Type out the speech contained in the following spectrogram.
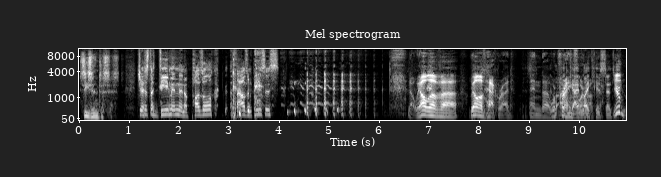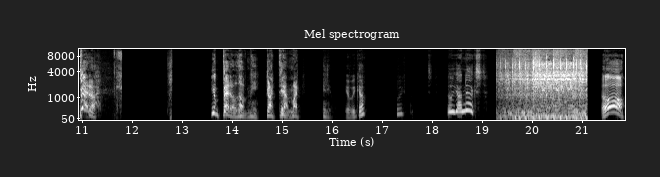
Cease and desist. just a demon and a puzzle, a thousand pieces. No, we all love uh, we all love Hackride, and uh, we're I- praying. I for him like out his there. sense. You better. You better love me. Goddamn Mike. Anyway, here we go. Who we got next? Oh,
